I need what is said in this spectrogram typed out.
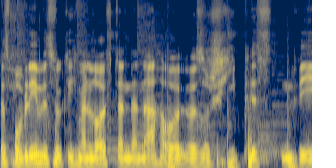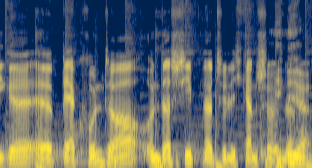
Das Problem ist wirklich, man läuft dann danach aber über so Skipistenwege äh, bergunter und das schiebt natürlich ganz schön. Ne?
